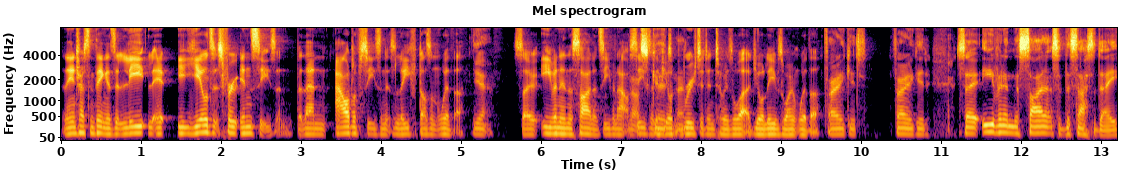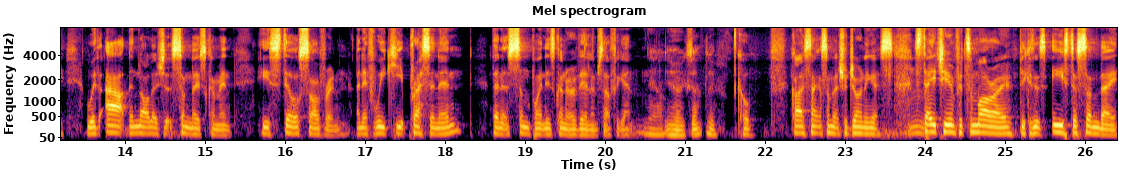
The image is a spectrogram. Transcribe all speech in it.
And the interesting thing is it, le- it, it yields its fruit in season, but then out of season its leaf doesn't wither. Yeah. So even in the silence, even out of That's season, if you're man. rooted into His word, your leaves won't wither. Very good. Very good. So even in the silence of the Saturday, without the knowledge that Sunday's coming, He's still sovereign. And if we keep pressing in, then at some point He's going to reveal Himself again. Yeah. Yeah, exactly. Cool. Guys, thanks so much for joining us. Mm. Stay tuned for tomorrow because it's Easter Sunday.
